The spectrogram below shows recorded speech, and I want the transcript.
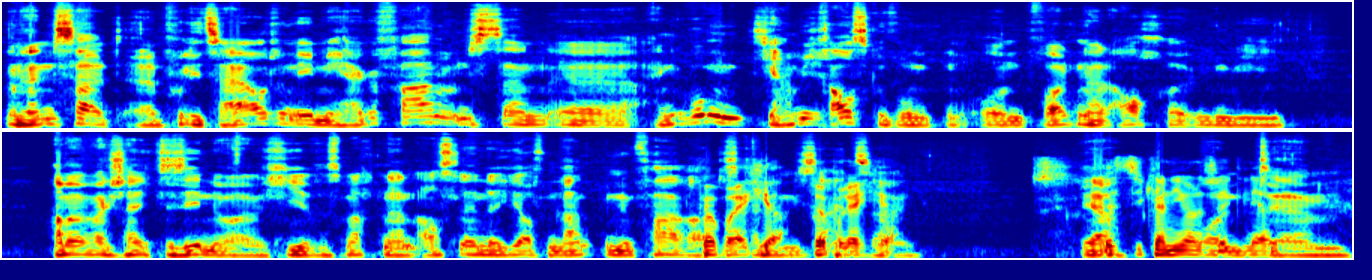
Und dann ist halt äh, Polizeiauto neben mir hergefahren und ist dann äh, eingewunken. Die haben mich rausgewunken und wollten halt auch äh, irgendwie haben wir wahrscheinlich gesehen, aber hier, was macht denn ein Ausländer hier auf dem Land mit dem Fahrrad? Verbrecher, Verbrecher. Ja, das kann ich auch nicht und, erklären. Ähm,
